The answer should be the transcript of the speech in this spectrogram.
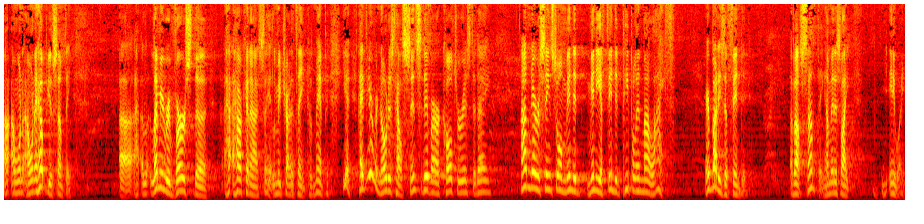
I, I want to help you with something. Uh, let me reverse the how can I say it? Let me try to think. Because, man, yeah, have you ever noticed how sensitive our culture is today? I've never seen so many, many offended people in my life. Everybody's offended about something. I mean, it's like, anyway.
